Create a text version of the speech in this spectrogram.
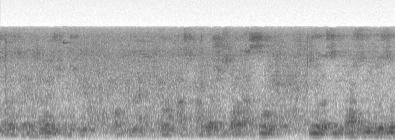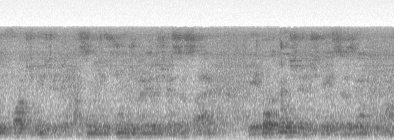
zonas eletrônicas, de uma participadora de exportação e os impostos, induzindo fortemente a importação de insumos de maneira desnecessária. É importante que a gente tenha esse exemplo como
